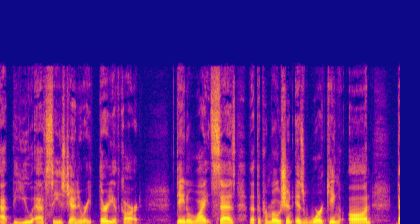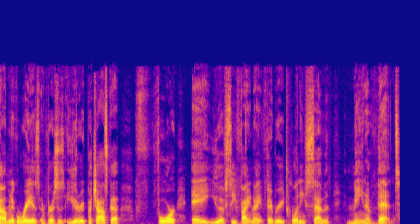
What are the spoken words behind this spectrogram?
at the UFC's January 30th card. Dana White says that the promotion is working on Dominick Reyes versus Jiri Prochazka for a UFC Fight Night February 27th main event.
